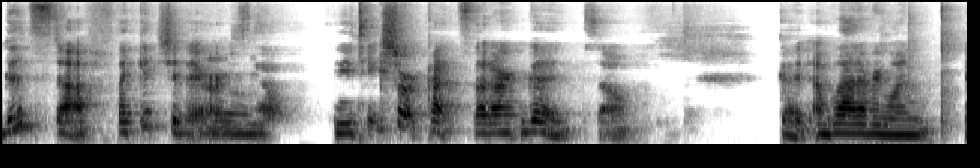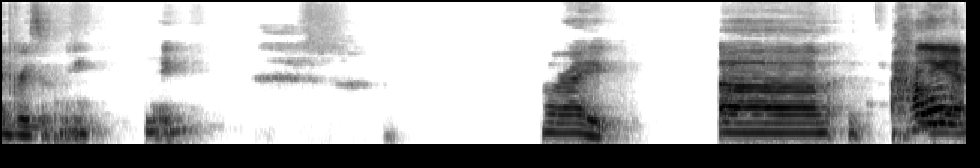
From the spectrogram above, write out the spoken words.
good stuff that gets you there. Yeah. So and you take shortcuts that aren't good. So good. I'm glad everyone agrees with me. Yay. All right. Um how Oh are we- yeah,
